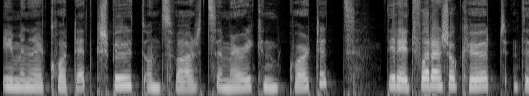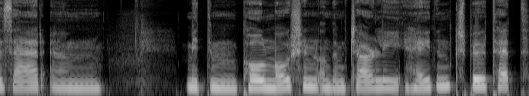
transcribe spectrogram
in einem Quartett gespielt, und zwar das American Quartet. Ihr habt vorher schon gehört, dass er ähm, mit dem Paul Motion und dem Charlie Hayden gespielt hat.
